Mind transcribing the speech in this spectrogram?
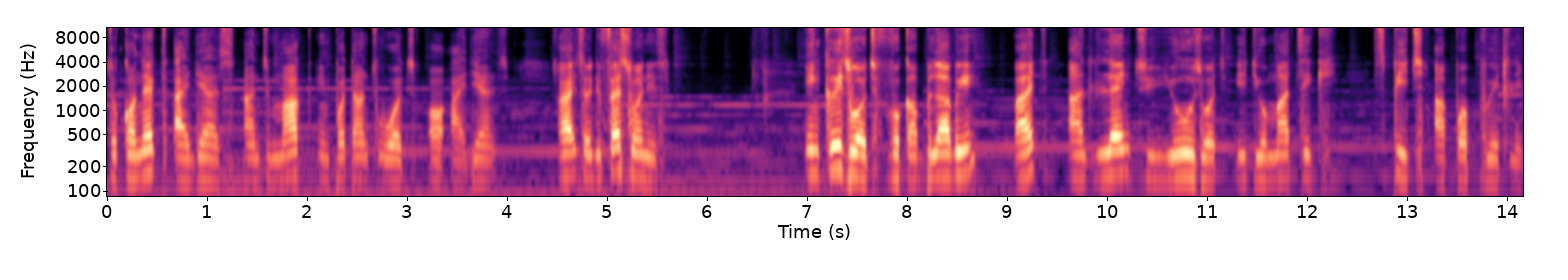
to connect ideas and to mark important words or ideas. Alright, so the first one is increase what vocabulary, right? And learn to use what idiomatic speech appropriately.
